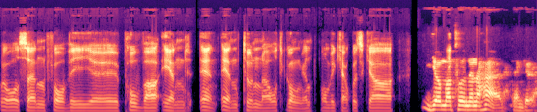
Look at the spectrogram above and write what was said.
Och sen får vi eh, prova en, en, en tunna åt gången. Om vi kanske ska... Gömma tunnorna här, tänker du?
